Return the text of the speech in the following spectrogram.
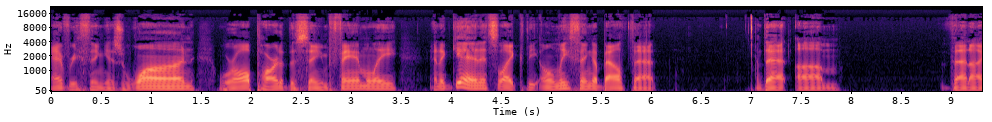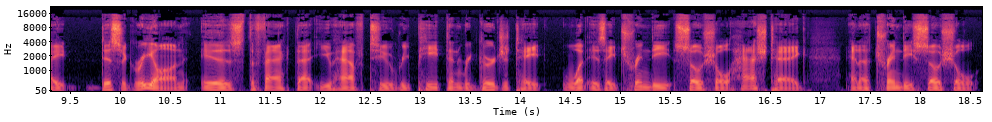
everything is one, we're all part of the same family. And again, it's like the only thing about that that um that I disagree on is the fact that you have to repeat and regurgitate what is a trendy social hashtag and a trendy social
